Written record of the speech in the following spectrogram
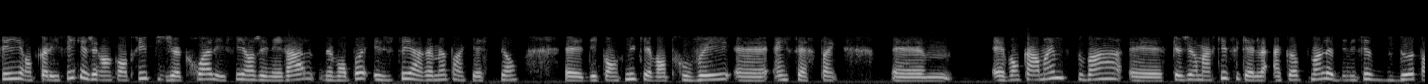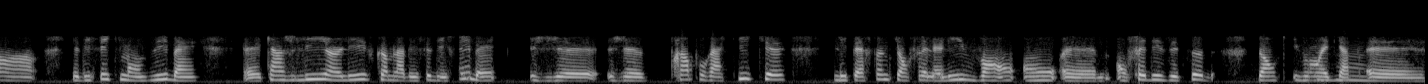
filles, en tout cas les filles que j'ai rencontrées, puis je crois les filles en général, ne vont pas hésiter à remettre en question euh, des contenus qu'elles vont trouver euh, incertains. Euh, elles vont quand même souvent, ce que j'ai remarqué, c'est qu'elles accordent le bénéfice du doute. Il y a des filles qui m'ont dit, ben, quand je lis un livre comme l'ABC des filles, ben, je, je prends pour acquis que les personnes qui ont fait le livre vont ont, euh, ont fait des études. Donc, ils vont être capables. Mhm. Euh,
